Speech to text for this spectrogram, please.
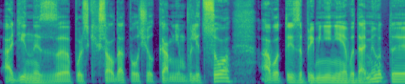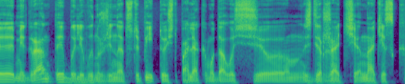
один из э, польских солдат получил камнем в лицо, а вот из-за применения водомета мигранты были вынуждены отступить. То есть полякам удалось э, сдержать натиск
